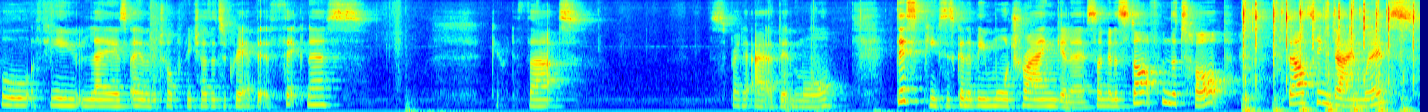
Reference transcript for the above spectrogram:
pull a few layers over the top of each other to create a bit of thickness. Get rid of that. Spread it out a bit more. This piece is going to be more triangular. So I'm going to start from the top, felting downwards,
